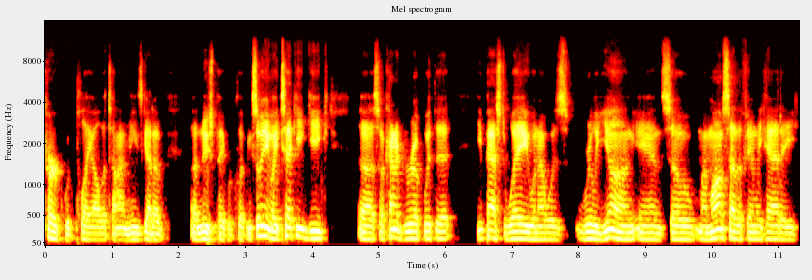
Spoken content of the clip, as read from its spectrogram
Kirk would play all the time. He's got a a newspaper clipping. So anyway, techie geek. Uh, so I kind of grew up with it. He passed away when I was really young, and so my mom's side of the family had a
